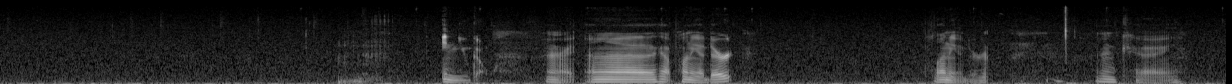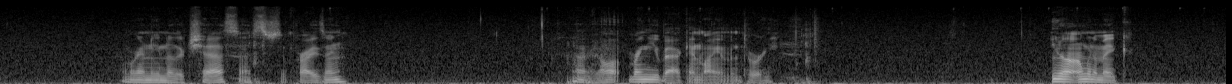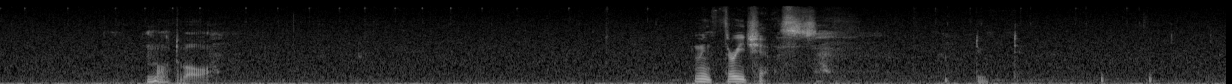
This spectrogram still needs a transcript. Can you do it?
In you go. Alright, uh, got plenty of dirt. Plenty of dirt. Okay. We're gonna need another chest, that's surprising. Alright, I'll bring you back in my inventory. You know, I'm gonna make multiple. I mean, three chests.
